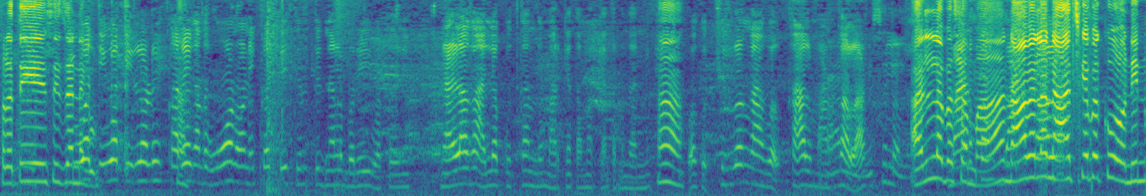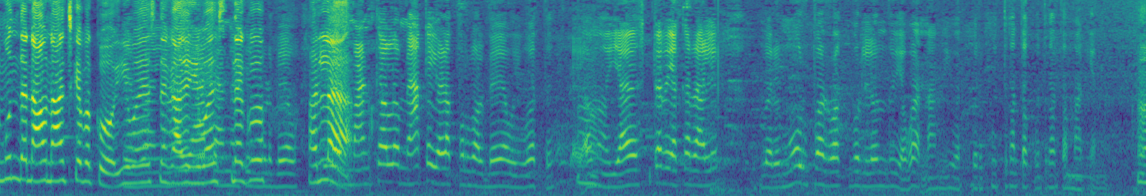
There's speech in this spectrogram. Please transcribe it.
ಪ್ರತಿ ಸೀಸನ್ ತಿರ್ತಿದ್ನೆಲ್ಲ ಬರೀ ಇವತ್ತು ನೆಳ್ಳಾಗ ಅಲ್ಲೇ ಕುತ್ಕೊಂಡು ಮಾರ್ಕೆಂತ ಮಾರ್ಕೆಂತ ಚಿರ್ರಂಗ ಆಗ ಕಾಲ್ ಮಾಡ್ಕಲ್ಲ. ಅಲ್ಲ ಬಸಮ್ಮ ನಾವೆಲ್ಲ ನಾಚ್ಕೋಬೇಕು. ನಿನ್ ಮುಂದೆ ನಾವ್ ನಾಚ್ಕೋಬೇಕು. ಈ ವಯಸ್ಸಿನಾಗ ಈ ವಯಸ್ಸಿನಾಗು ಅಲ್ಲ. ಮಣ್ಕಾಲ ಮ್ಯಾಕೆ ಹೇಳಕ್ ಬರ್ಬಲ್ ಬೇವ ಇವತ್ತು? ಎಷ್ಟರ ಎಕರ ಅಲ್ಲಿ ಬರೀ ನೂರು ರೂಪಾಯಿ ರೊಕ್ಕ ಬರ್ಲಿ ಅಂದ್ರೆ ಯಾವ ನಾನು ಇವತ್ತು ಬರೀ ಕುತ್ಕೊಂತ ಕುತ್ಕೊಂತ ಮಾರ್ಕೊಂಡ ಹಾ.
